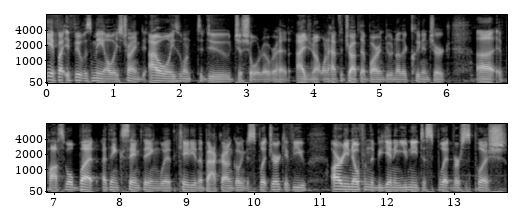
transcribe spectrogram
if I- if it was me, always trying to, I always want to do just shoulder overhead. I do not want to have to drop that bar and do another clean and jerk, uh, if possible. But I think same thing with Katie in the background going to split jerk. If you already know from the beginning you need to split versus push,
